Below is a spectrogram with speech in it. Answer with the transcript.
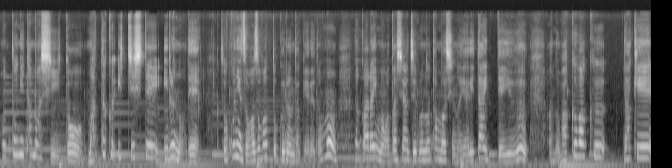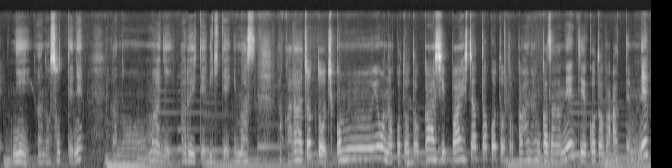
本当に魂と全く一致しているのでそこにゾワゾワっとくるんだけれどもだから今私は自分の魂のやりたいっていうあのワクワクだけにあの沿ってねあの前に歩いて生きています。だからちょっと落ち込むようなこととか失敗しちゃったこととかなんか残念っていうことがあってもね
